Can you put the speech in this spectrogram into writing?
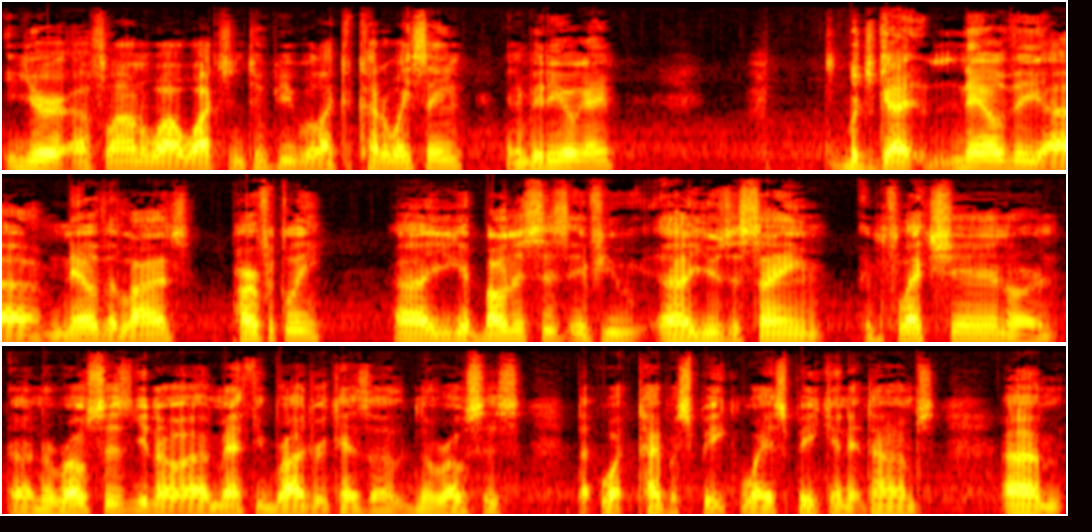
you're a fly on the wall watching two people like a cutaway scene in a video game. But you got nail the uh, nail the lines perfectly. Uh, you get bonuses if you uh, use the same inflection or neurosis. You know, Matthew Broderick has a neurosis. What type of speak way of speaking at times? Um,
